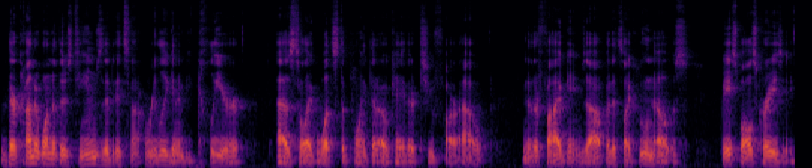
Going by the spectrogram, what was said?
they're kind of one of those teams that it's not really going to be clear as to like what's the point that okay they're too far out you know they're five games out but it's like who knows baseball's crazy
